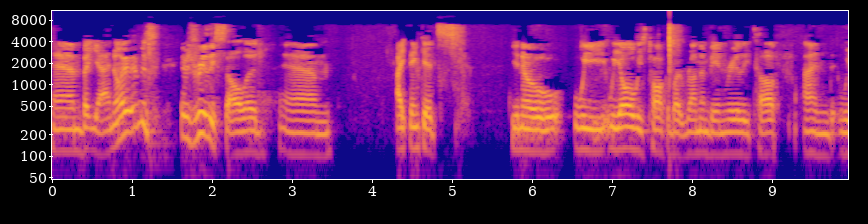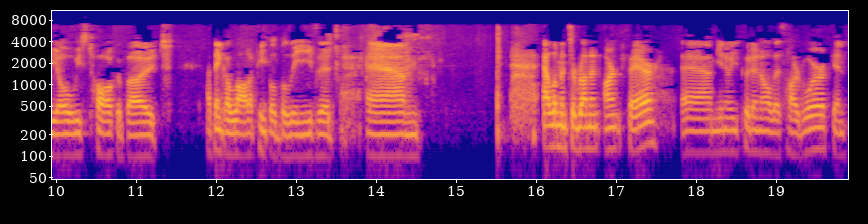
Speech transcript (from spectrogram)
Um, but yeah, no, it was it was really solid. Um, I think it's you know we we always talk about running being really tough, and we always talk about. I think a lot of people believe that um, elements of running aren't fair. Um, you know, you put in all this hard work, and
